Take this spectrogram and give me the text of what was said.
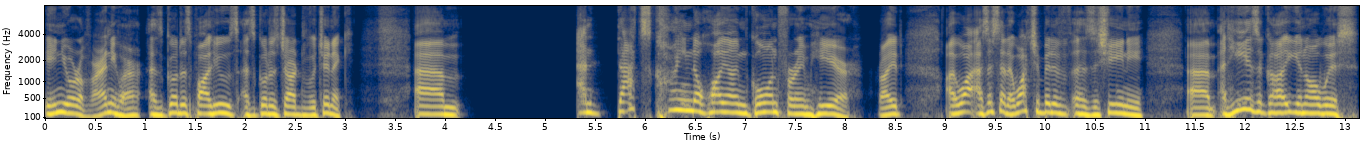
in Europe or anywhere as good as Paul Hughes, as good as Jordan Vucinic. Um, and that's kind of why I'm going for him here, right? I wa- as I said, I watch a bit of uh, Zecchini, um, and he is a guy, you know, with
